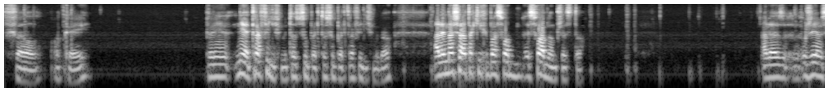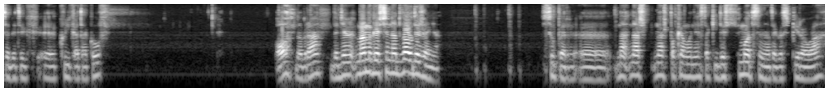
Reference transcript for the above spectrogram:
Fell, okej. Pewnie, nie, trafiliśmy, to super, to super, trafiliśmy go. Ale nasze ataki chyba słab, słabną przez to. Ale użyjemy sobie tych e, quick ataków. O, dobra, będziemy, mamy go jeszcze na dwa uderzenia. Super, e, na, nasz, nasz Pokémon jest taki dość mocny na tego Spiroła.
